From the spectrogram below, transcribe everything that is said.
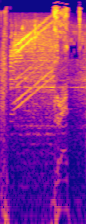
Red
